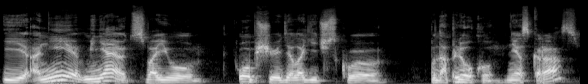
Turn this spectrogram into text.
И они меняют свою общую идеологическую подоплеку несколько раз,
